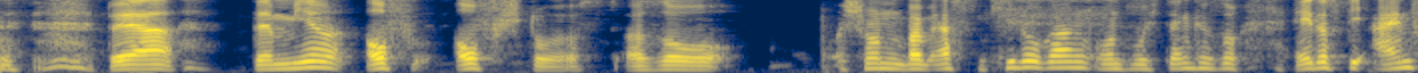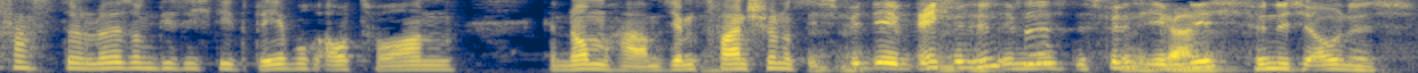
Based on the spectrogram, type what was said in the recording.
der, der mir auf, aufstößt. Also schon beim ersten Kinogang und wo ich denke so, ey, das ist die einfachste Lösung, die sich die Drehbuchautoren genommen haben. Sie haben zwar ein schönes, Ich finde eben, das finde ich eben nicht, das finde Find ich eben nicht. Finde ich auch nicht.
